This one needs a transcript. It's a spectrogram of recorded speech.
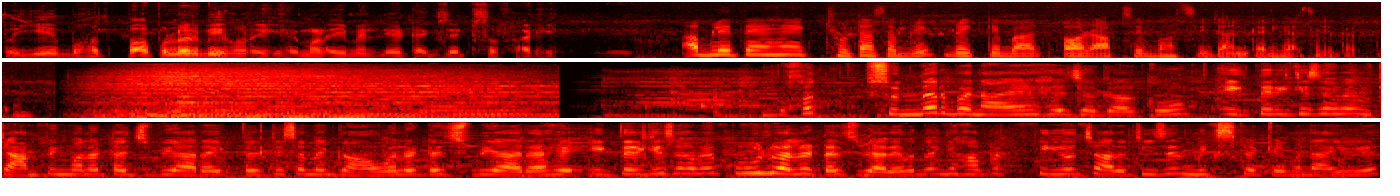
तो ये बहुत पॉपुलर भी हो रही है मड़ई में लेट एग्जिट सफारी अब लेते हैं एक छोटा सा ब्रेक ब्रेक के बाद और आपसे बहुत सी जानकारी हासिल करते हैं। बहुत सुंदर बनाया है जगह को। एक तरीके से हमें कैंपिंग वाला टच भी आ रहा है, एक तरीके से हमें गाँव वाला टच भी आ रहा है, एक तरीके से हमें पूल वाला टच भी आ रहा है। मतलब यहाँ पर तीनों चारों चीज़ें मिक्स करके बनाई हुई है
